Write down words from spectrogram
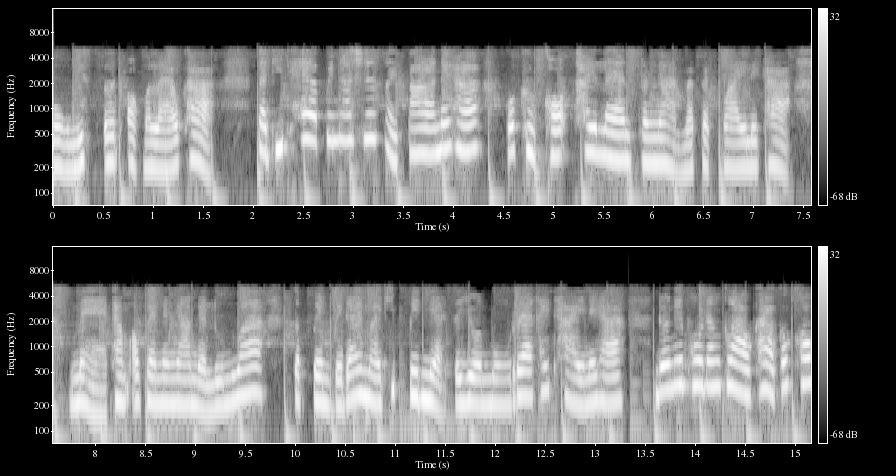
มงมิสเอิร์ธออกมาแล้วค่ะ แต่ที่แทบไม่น่าเชื่อสายตานะคะ ก็คือเคาะไทยแลนด์สง่านมาแต่ไกลเลยค่ะ แหมทำเอาแฟนนางงามเนี่ยลุ้นว่าจะเป็นไปได้ไหมที่ปินเนี่ยจะโยนมงแรกให้ไทยนะคะ โดยในโพดังกล่าวค่ะ ก็เคาะ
